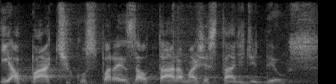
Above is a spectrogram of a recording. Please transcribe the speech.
e apáticos para exaltar a majestade de Deus.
